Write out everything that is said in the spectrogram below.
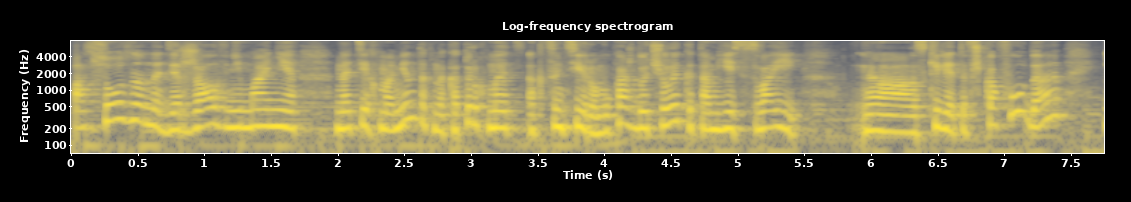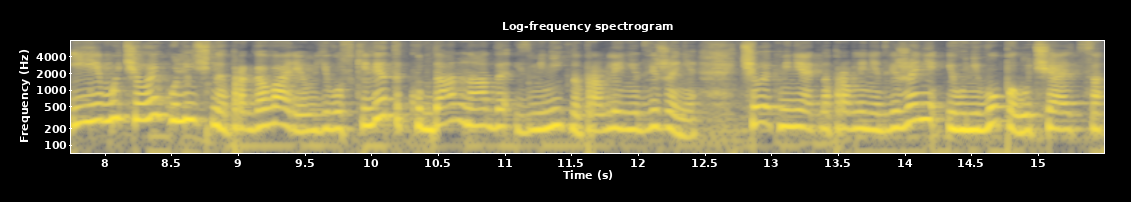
осознанно держал внимание на тех моментах, на которых мы акцентируем. У каждого человека там есть свои скелеты в шкафу, да, и мы человеку лично проговариваем его скелеты, куда надо изменить направление движения. Человек меняет направление движения, и у него получается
